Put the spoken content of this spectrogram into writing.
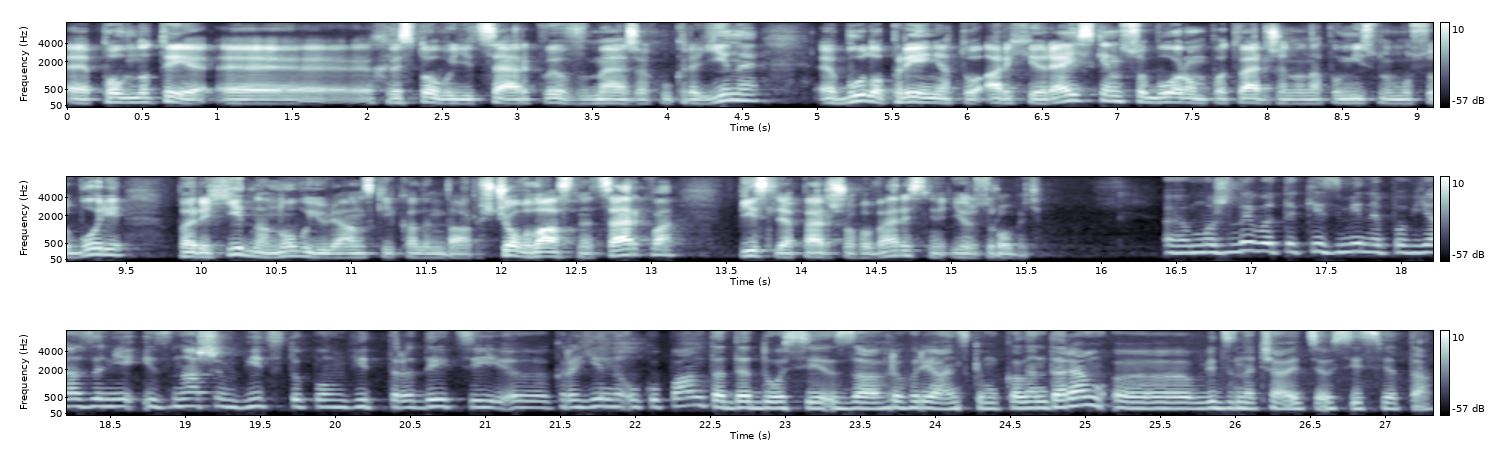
е, повноти е, Христової церкви в межах України е, було прийнято архієрейським собором, потверджено на помісному соборі перехід на новоюліанський календар, що власне церква після 1 вересня і зробить. Е, Можливо, такі зміни пов'язані із нашим відступом від традицій е, країни-окупанта, де досі за григоріанським календарем е, відзначаються усі свята.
